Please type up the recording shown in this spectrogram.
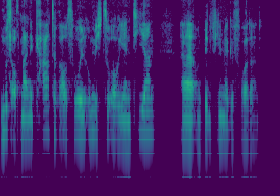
muss auch meine Karte rausholen, um mich zu orientieren äh, und bin viel mehr gefordert.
